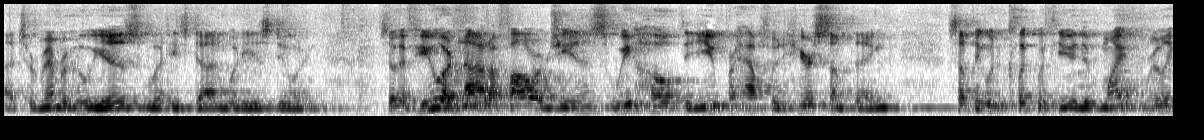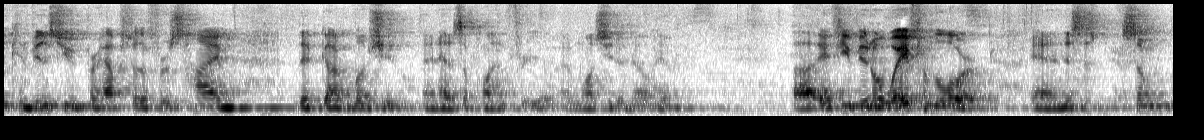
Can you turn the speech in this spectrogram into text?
uh, to remember who He is, what He's done, what He is doing. So if you are not a follower of Jesus, we hope that you perhaps would hear something, something would click with you that might really convince you, perhaps for the first time, that God loves you and has a plan for you and wants you to know Him. Uh, if you've been away from the Lord, and this is some,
